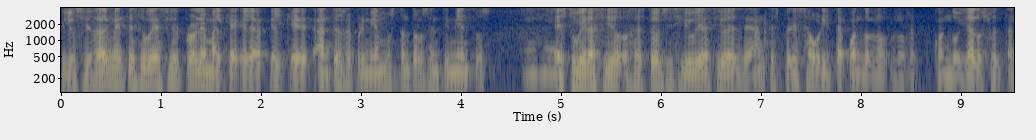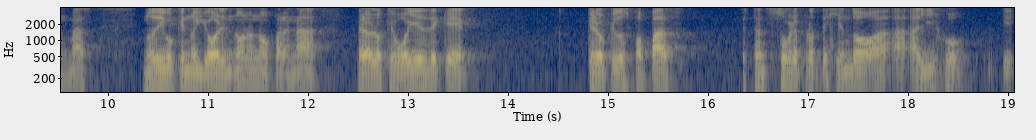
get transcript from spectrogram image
Y lo, si realmente ese hubiera sido el problema, el que, el, el que antes reprimíamos tanto los sentimientos, esto hubiera sido, o sea, esto del suicidio hubiera sido desde antes, pero es ahorita cuando, lo- cuando ya lo sueltan más. No digo que no lloren, no, no, no, para nada. Pero lo que voy es de que creo que los papás están sobreprotegiendo a- a- al hijo, y-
